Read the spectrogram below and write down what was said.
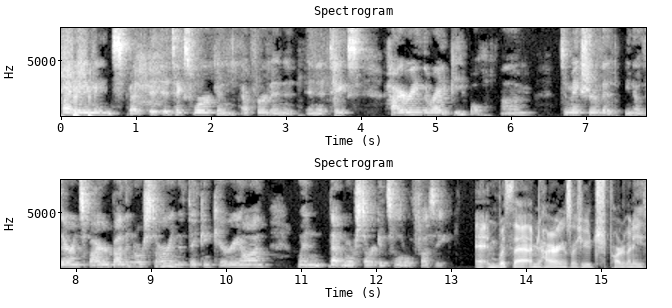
by any means but it, it, takes work and effort and it and it takes hiring the right people um, to make sure that you know they're inspired by the north star and that they can carry on when that north star gets a little fuzzy. And with that, I mean, hiring is a huge part of any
